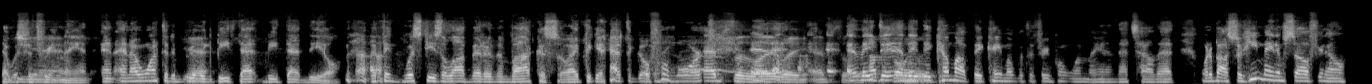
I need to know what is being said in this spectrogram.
that was for yeah. 3 million. And and i wanted to really yeah. beat that beat that deal. I think whiskey's a lot better than vodka so i think it had to go for more. Absolutely and, and, absolutely and they did and they did come up they came up with the 3.1 million and that's how that went about. So he made himself you know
